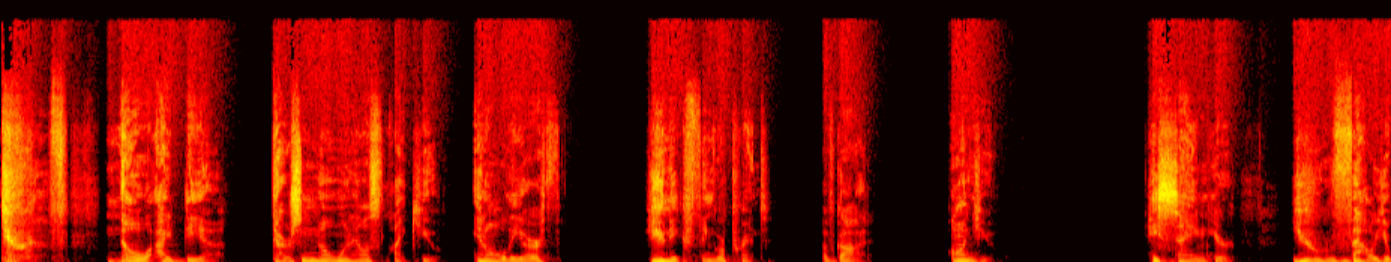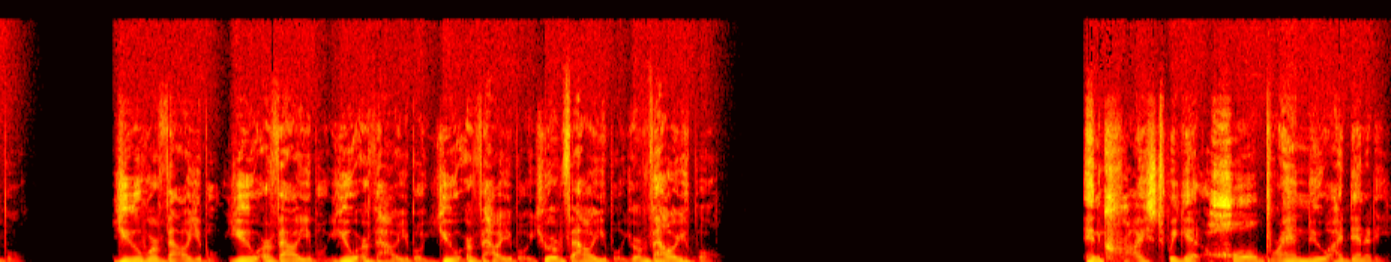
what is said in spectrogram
You have no idea. There's no one else like you in all the earth. Unique fingerprint of God on you. He's saying here, you're valuable. You are valuable. You are valuable. You are valuable. You are valuable. You're valuable. You're valuable. In Christ, we get a whole brand new identity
